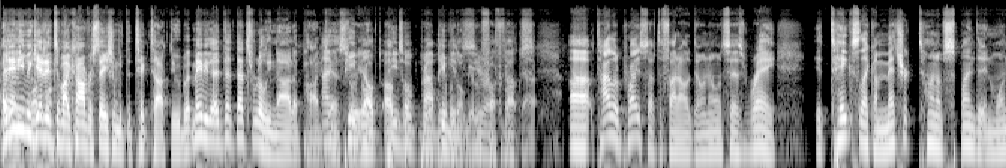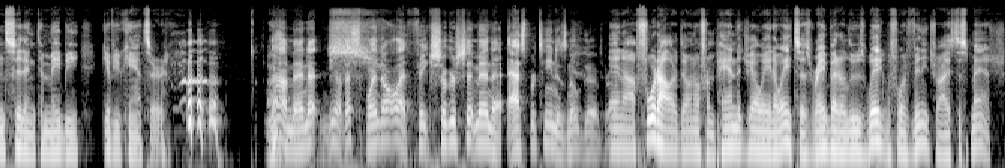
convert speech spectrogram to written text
I didn't even get into my conversation with the TikTok dude, but maybe that, that that's really not a And podcast story. people, I'll, I'll people tell- yeah, probably people give don't give a zero fuck about fucks. that. Uh, Tyler Price left a five dollar dono. It says Ray, it takes like a metric ton of Splenda in one sitting to maybe give you cancer. Nah, man. That yeah, that Splenda, all that fake sugar shit, man. That aspartame is no good, bro. And uh, four dollar dono from Panda Joe eight oh eight says Ray better lose wig before Vinny tries to smash.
